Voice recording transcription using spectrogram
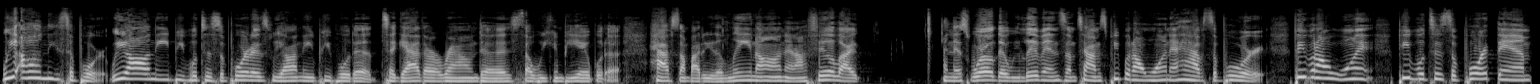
we all need support. We all need people to support us. We all need people to, to gather around us so we can be able to have somebody to lean on. And I feel like in this world that we live in, sometimes people don't want to have support. People don't want people to support them,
